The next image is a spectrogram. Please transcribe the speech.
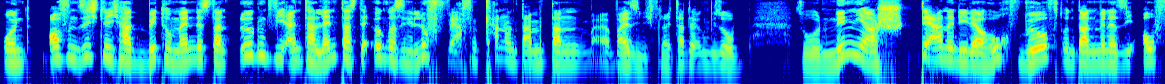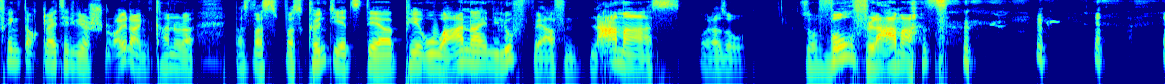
Und offensichtlich hat Beto Mendes dann irgendwie ein Talent, dass der irgendwas in die Luft werfen kann und damit dann, äh, weiß ich nicht, vielleicht hat er irgendwie so, so Ninja-Sterne, die der hochwirft und dann, wenn er sie auffängt, auch gleichzeitig wieder schleudern kann. Oder was, was, was könnte jetzt der Peruaner in die Luft werfen? Lamas oder so. So Wurflamas.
